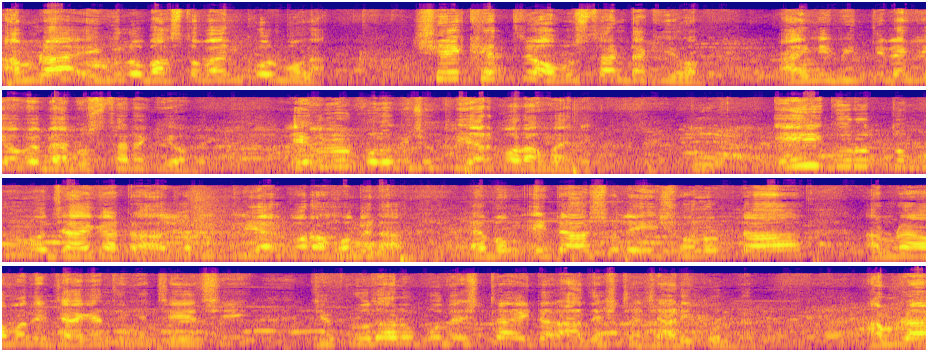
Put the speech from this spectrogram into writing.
আমরা এগুলো বাস্তবায়ন করব না সেক্ষেত্রে অবস্থানটা কি হবে? আইনি ভিত্তিটা কি হবে? ব্যবস্থাটা কি হবে? এগুলোর কোনো কিছু ক্লিয়ার করা হয়নি। তো এই গুরুত্বপূর্ণ জায়গাটা যখন ক্লিয়ার করা হবে না, এবং এটা আসলে এই সনদটা আমরা আমাদের জায়গা থেকে চেয়েছি যে প্রধান উপদেষ্টা এটার আদেশটা জারি করবেন। আমরা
